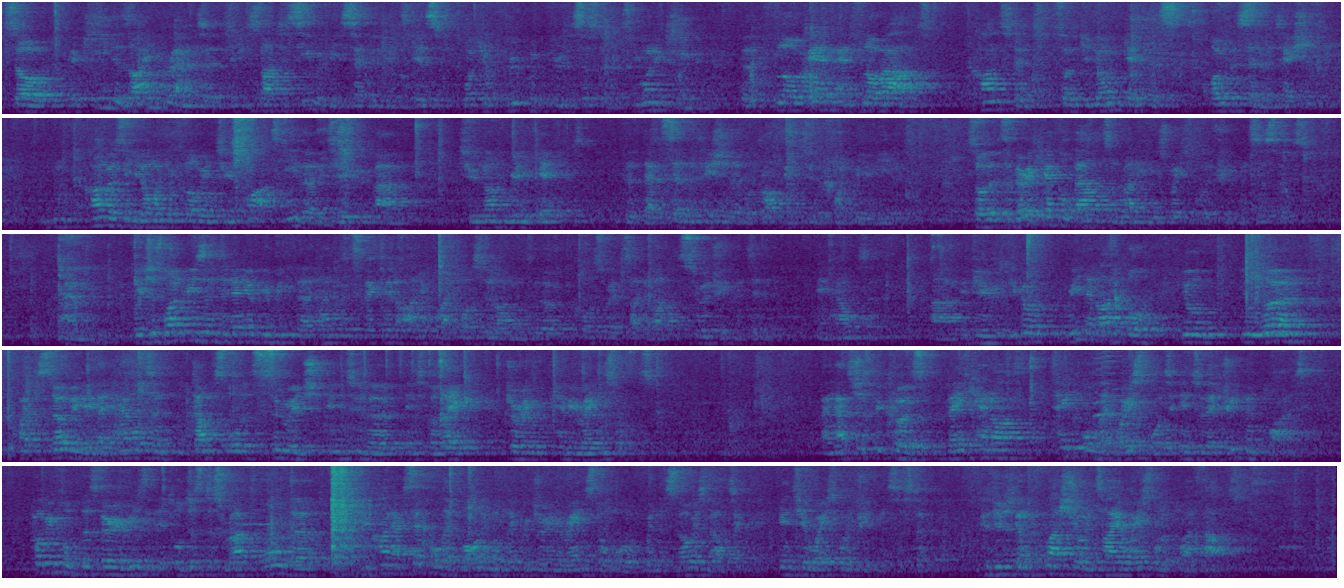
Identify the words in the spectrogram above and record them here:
So the key design parameter you start to see with these settlements is what your throughput through the system is. You want to keep the flow in and flow out constant so that you don't get this over sedimentation conversely, you don't want to flow in too fast either to, um, to not really get the, that sedimentation level dropping to the point where you need it. So it's a very careful balance in running these wastewater treatment systems. Um, which is one reason, did any of you read that Spectator article I posted on the course website about the sewer treatment in, in Hamilton? Uh, if, you, if you go read that article, you'll, you'll learn quite disturbingly that Hamilton dumps all its sewage into the, into the lake during heavy rainstorms. And that's just because they cannot take all that wastewater into their treatment plant. Probably for this very reason, it will just disrupt all the, you can't accept all that volume of liquid during a rainstorm or when the snow is melting into your wastewater treatment system because you're just going to flush your entire wastewater plant out.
